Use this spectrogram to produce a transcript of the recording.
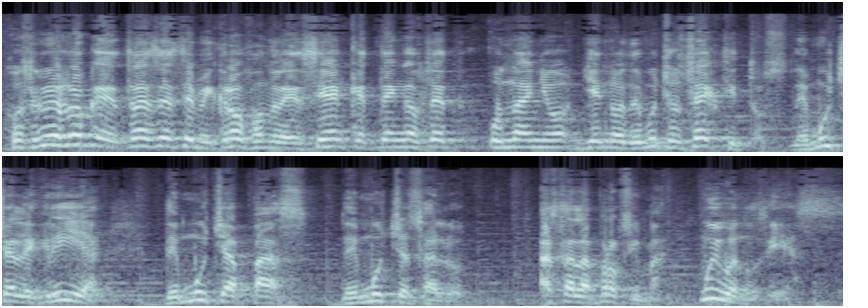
José Luis Roque detrás de este micrófono le decían que tenga usted un año lleno de muchos éxitos, de mucha alegría, de mucha paz, de mucha salud. Hasta la próxima. Muy buenos días.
